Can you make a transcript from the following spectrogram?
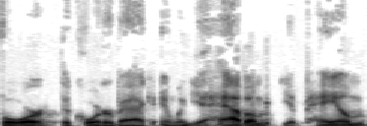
for the quarterback. And when you have them, you pay them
